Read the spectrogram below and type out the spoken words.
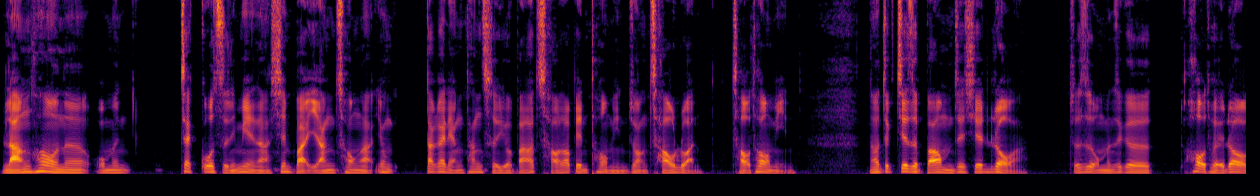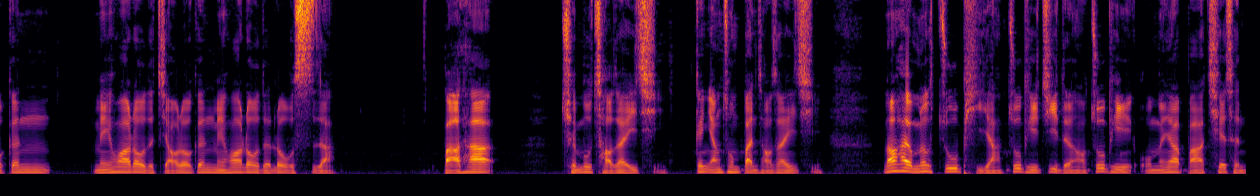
然后呢，我们在锅子里面啊，先把洋葱啊用大概两汤匙油把它炒到变透明状，炒软，炒透明，然后就接着把我们这些肉啊，就是我们这个后腿肉跟梅花肉的绞肉跟梅花肉的肉丝啊，把它全部炒在一起，跟洋葱拌炒在一起。然后还有没有猪皮啊？猪皮记得哦，猪皮我们要把它切成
